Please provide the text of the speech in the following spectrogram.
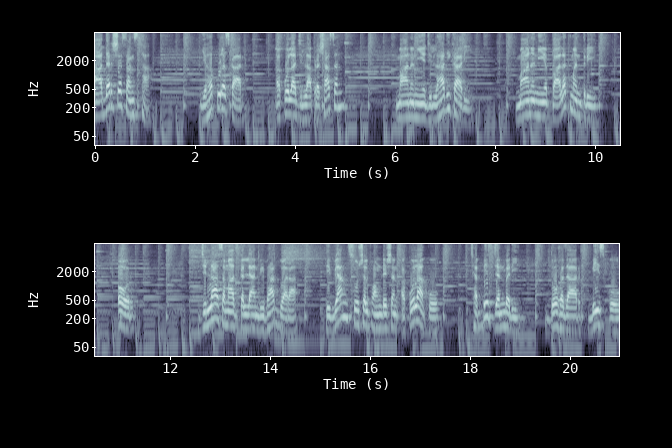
आदर्श संस्था, यह पुरस्कार अकोला जिला प्रशासन, माननीय जिलाधिकारी, माननीय पालक मंत्री और जिला समाज कल्याण विभाग द्वारा दिव्यांग सोशल फाउंडेशन अकोला को 26 जनवरी 2020 को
